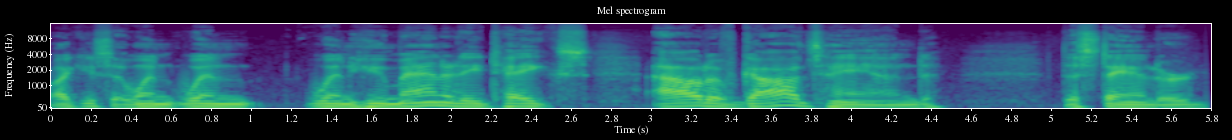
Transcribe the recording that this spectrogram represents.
like you said, when when when humanity takes out of God's hand the standard,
